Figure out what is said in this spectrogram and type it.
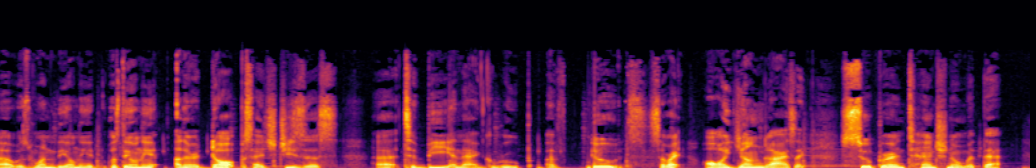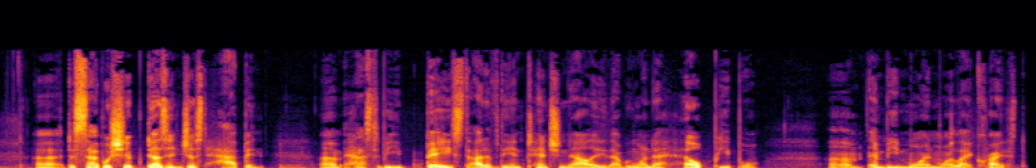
uh, was one of the only was the only other adult besides Jesus uh, to be in that group of dudes. So right, all young guys, like super intentional with that. Uh, discipleship doesn't just happen. Um, it has to be based out of the intentionality that we want to help people um, and be more and more like Christ.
